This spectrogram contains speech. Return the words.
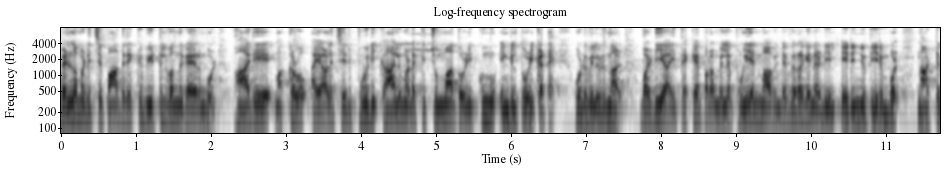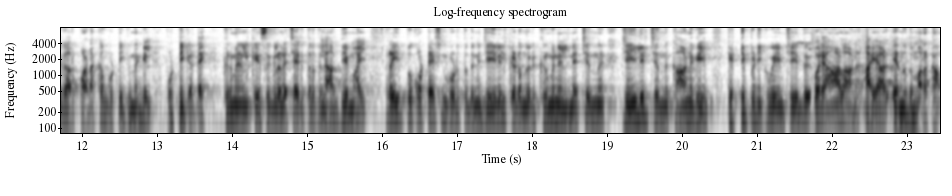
വെള്ളമടിച്ച് പാതിരയ്ക്ക് വീട്ടിൽ വന്ന് കയറുമ്പോൾ ഭാര്യയെ മക്കളോ അയാളെ ചെരുപ്പൂരി കാലുമടക്കി ചുമ്മാ തൊഴിക്കുന്നു എങ്കിൽ തൊഴിക്കട്ടെ. ഒടുവിൽ ഒരു നാൾ വടിയായി തെക്കേപ്പറമ്പിലെ പുളിയന്മാവിന്റെ വിറകിനടിയിൽ എരിഞ്ഞു തീരുമ്പോൾ നാട്ടുകാർ പടക്കം പൊട്ടിക്കുന്നെങ്കിൽ പൊട്ടിക്കട്ടെ. ക്രിമിനൽ കേസുകളുടെ ചരിത്രത്തിൽ ആദ്യമായി റേപ്പ് കൊട്ടേഷൻ കൊടുത്തതിന് ജയിലിൽ കിടന്ന ഒരു ക്രിമിനലിനെ ചെന്ന് ജയിലിൽ ചെന്ന് കാണുകയും കെട്ടിപ്പിടിക്കുകയും ചെയ്ത് ഒരാളാണ് അയാൾ എന്നത് മറക്കാം.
